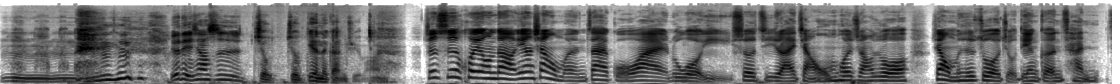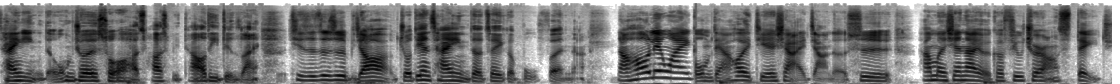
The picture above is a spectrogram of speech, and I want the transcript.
嗯，有点像是酒酒店的感觉吗？就是会用到，因为像我们在国外，如果以设计来讲，我们会讲说，像我们是做酒店跟餐餐饮的，我们就会说 hospitality design，其实这是比较酒店餐饮的这个部分啊。然后另外一个，我们等下会接下来讲的是，他们现在有一个 future on stage，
